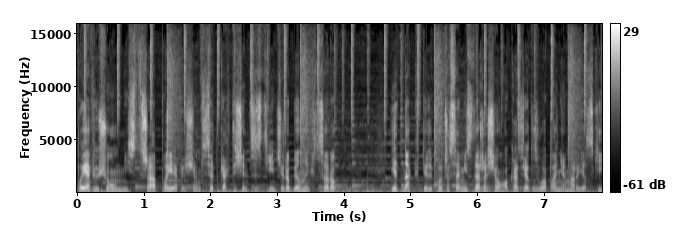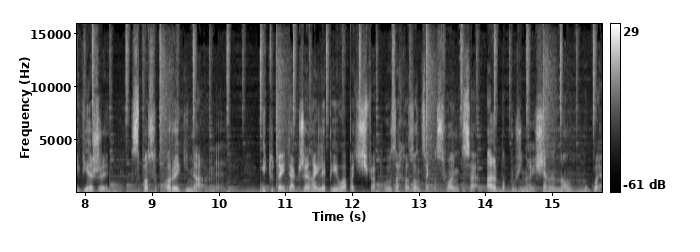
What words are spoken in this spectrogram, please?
Pojawił się u mistrza, pojawia się w setkach tysięcy zdjęć robionych co roku. Jednak tylko czasami zdarza się okazja do złapania mariackiej wieży w sposób oryginalny. I tutaj także najlepiej łapać światło zachodzącego słońca albo późno jesienną mgłę.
